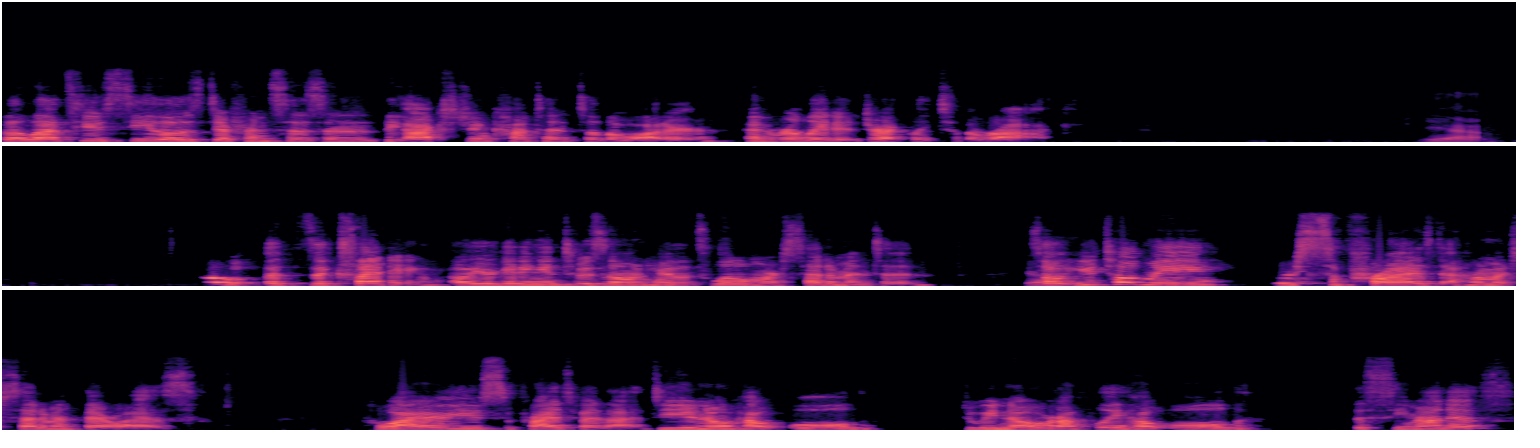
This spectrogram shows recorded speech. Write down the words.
that lets you see those differences in the oxygen content of the water and relate it directly to the rock. Yeah. So it's exciting. Oh, you're getting into a zone here that's a little more sedimented. So you told me you're surprised at how much sediment there was. Why are you surprised by that? Do you know how old? Do we know roughly how old the seamount is?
